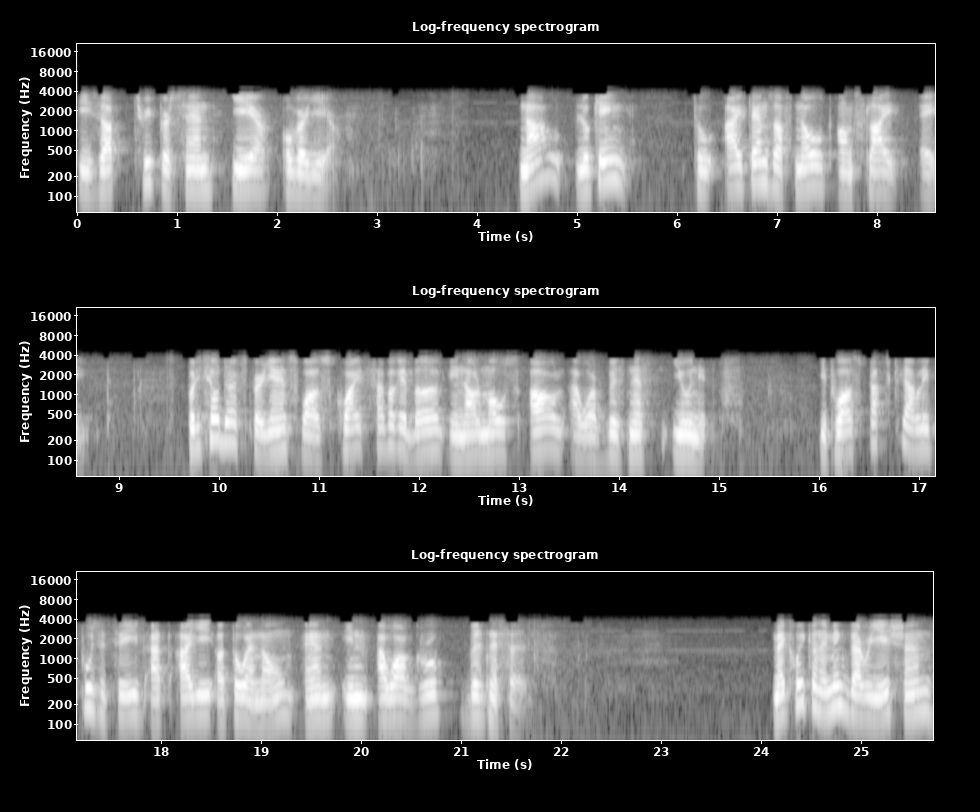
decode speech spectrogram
is up 3% year-over-year. Now, looking to items of note on slide eight. Policyholder experience was quite favorable in almost all our business units. It was particularly positive at iA Auto and Home and in our group businesses. Macroeconomic variations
